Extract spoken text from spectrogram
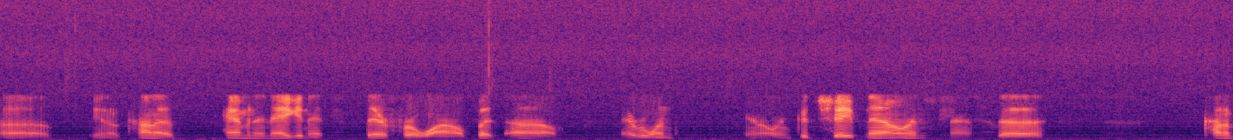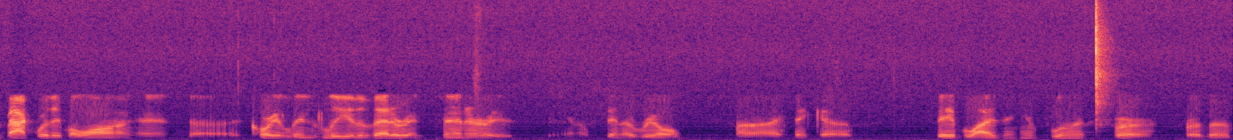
uh, you know kind of hamming and egging it there for a while. But um, everyone's you know in good shape now and, and uh, kind of back where they belong. And uh, Corey Linsley, the veteran center, is you know been a real uh, I think a stabilizing influence for for the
